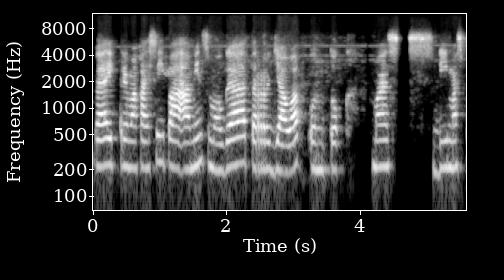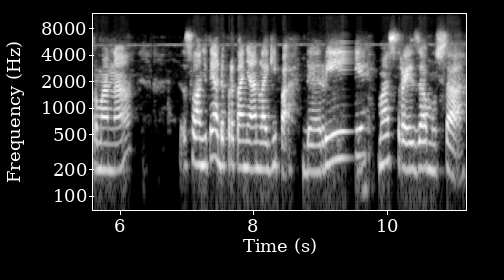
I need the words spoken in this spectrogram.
Baik, terima kasih Pak Amin. Semoga terjawab untuk Mas Dimas Permana. Selanjutnya ada pertanyaan lagi Pak dari Mas Reza Musa.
